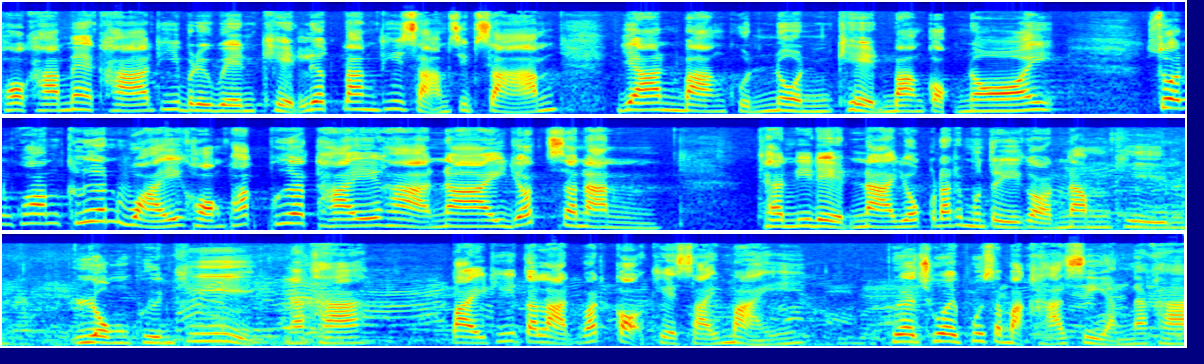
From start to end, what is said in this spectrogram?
พ่อค้าแม่ค้าที่บริเวณเขตเลือกตั้งที่ 33 ย่านบางขุนนนท์เขตบางกอกน้อย ส่วนความเคลื่อนไหวของพรรคเพื่อไทยค่ะ นายยศสนันแคนดิเดตนายกรัฐมนตรีก่อนนำทีมลงพื้นที่นะคะ ไปที่ตลาดวัดเกาะเขตสายไหม เพื่อช่วยผู้สมัครหาเสียงนะคะ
